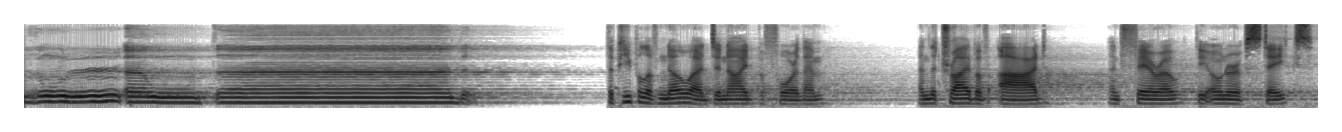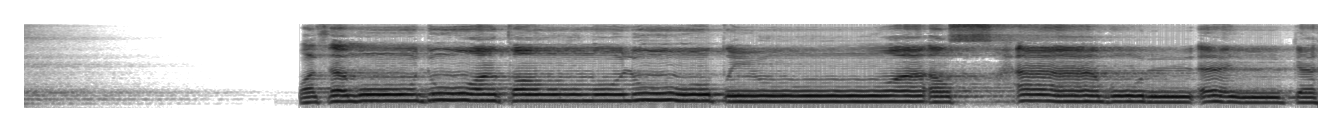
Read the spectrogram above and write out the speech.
ذو الأوتاد The people of Noah denied before them, and the tribe of Ad, and Pharaoh, the owner of stakes, وثمود وقوم لوط وأصحاب الأيكة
